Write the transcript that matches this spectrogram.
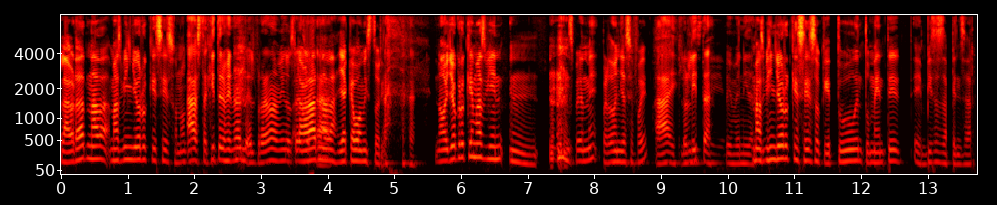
La verdad, nada, más bien yo creo que es eso, ¿no? Ah, hasta aquí terminó el, programa, amigos. La verdad, nada, ya acabó mi historia. No, yo creo que más bien, espérenme, perdón, ya se fue. Ay, Lolita, este, bienvenida. Más bien yo creo que es eso, que tú en tu mente empiezas a pensar,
